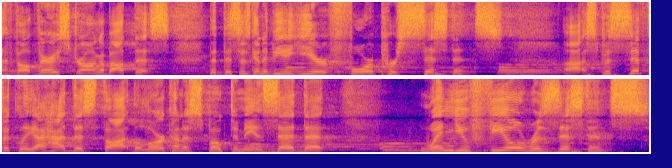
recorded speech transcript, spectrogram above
I felt very strong about this, that this is going to be a year for persistence. Uh, specifically, I had this thought. The Lord kind of spoke to me and said that when you feel resistance,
